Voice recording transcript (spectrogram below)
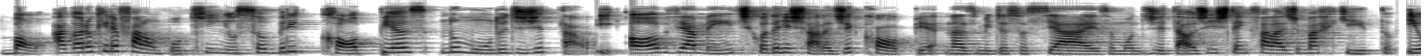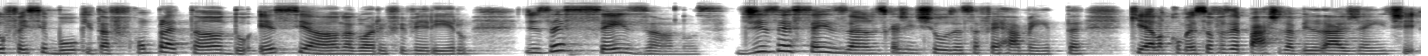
Bom, agora eu queria falar um pouquinho sobre cópias no mundo digital. E, obviamente, quando a gente fala de cópia nas mídias sociais, no mundo digital, a gente tem que falar de Marquito. E o Facebook está completando esse ano, agora em fevereiro, 16 anos. 16 anos que a gente usa essa ferramenta, que ela começou a fazer parte da vida da gente.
